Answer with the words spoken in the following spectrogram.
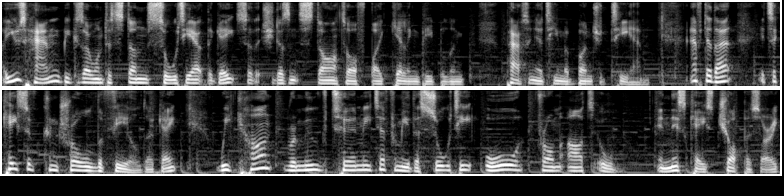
I use Han because I want to stun Sortie out the gate so that she doesn't start off by killing people and passing her team a bunch of TM. After that, it's a case of control the field, okay? We can't remove turn meter from either Sortie or from our... Or oh, in this case Chopper, sorry,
